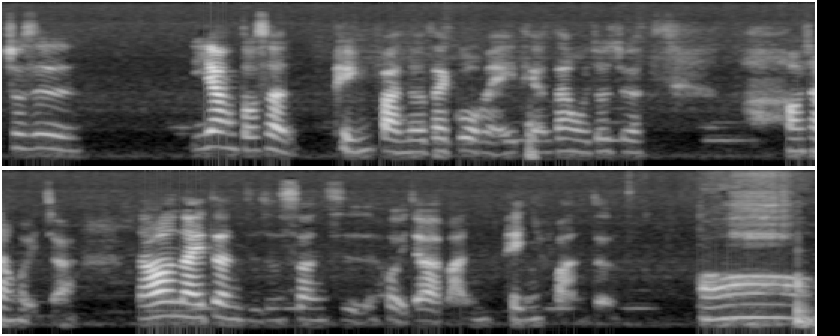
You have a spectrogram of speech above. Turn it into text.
就是一样都是很平凡的在过每一天。但我就觉得好想回家，然后那一阵子就算是回家蛮频繁的。哦，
